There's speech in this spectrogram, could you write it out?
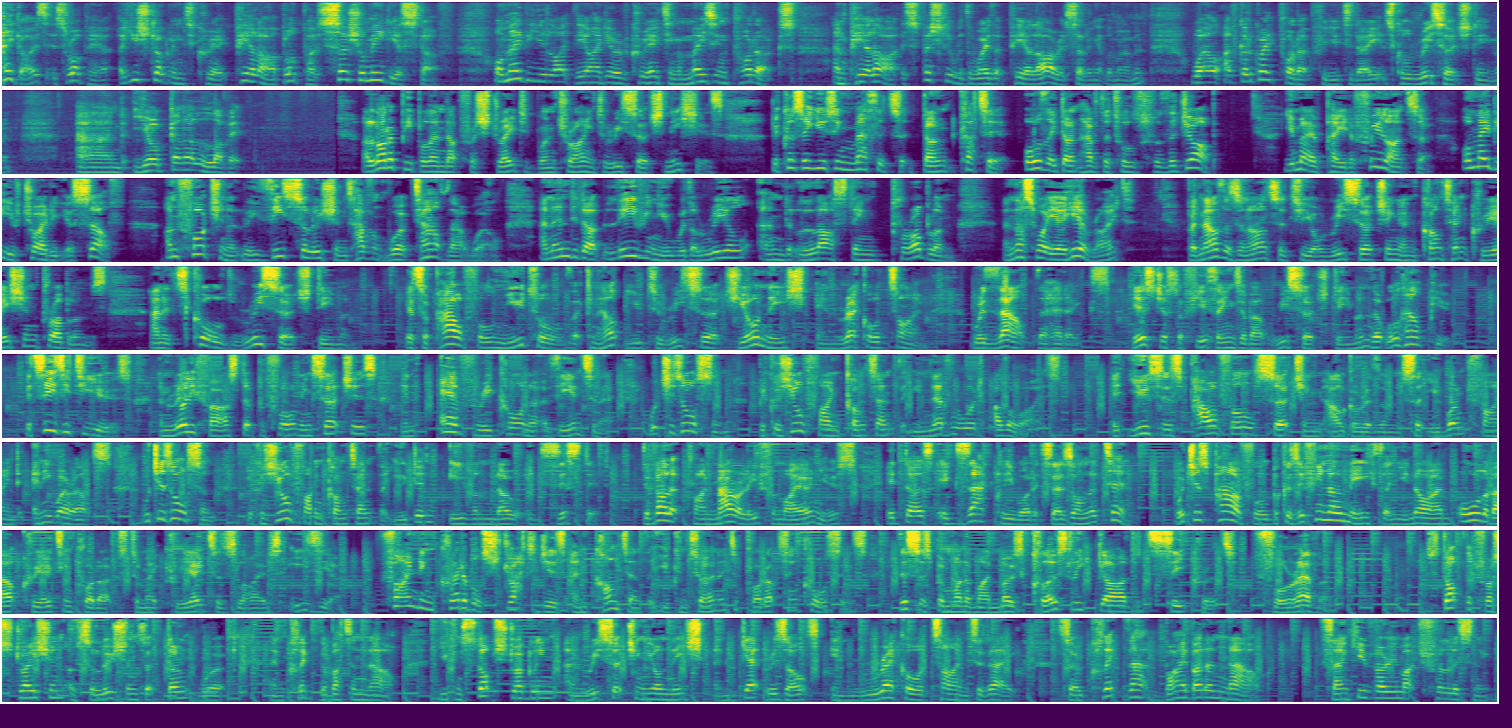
Hey guys, it's Rob here. Are you struggling to create PLR, blog posts, social media stuff? Or maybe you like the idea of creating amazing products and PLR, especially with the way that PLR is selling at the moment? Well, I've got a great product for you today. It's called Research Daemon, and you're gonna love it. A lot of people end up frustrated when trying to research niches because they're using methods that don't cut it or they don't have the tools for the job. You may have paid a freelancer or maybe you've tried it yourself. Unfortunately, these solutions haven't worked out that well and ended up leaving you with a real and lasting problem. And that's why you're here, right? But now there's an answer to your researching and content creation problems, and it's called Research Daemon. It's a powerful new tool that can help you to research your niche in record time without the headaches. Here's just a few things about Research Daemon that will help you. It's easy to use and really fast at performing searches in every corner of the internet, which is awesome because you'll find content that you never would otherwise. It uses powerful searching algorithms that you won't find anywhere else, which is awesome because you'll find content that you didn't even know existed. Developed primarily for my own use, it does exactly what it says on the tin, which is powerful because if you know me, then you know I'm all about creating products to make creators' lives easier. Find incredible strategies and content that you can turn into products and courses. This has been one of my most closely guarded secrets forever. Stop the frustration of solutions that don't work and click the button now. You can stop struggling and researching your niche and get results in record time today. So click that buy button now. Thank you very much for listening.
